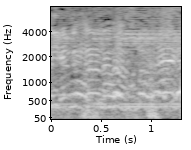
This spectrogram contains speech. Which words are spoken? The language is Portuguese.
Vai,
